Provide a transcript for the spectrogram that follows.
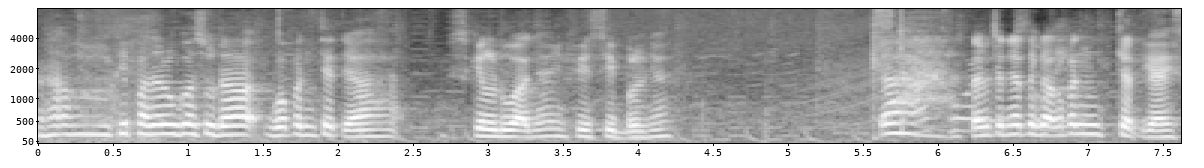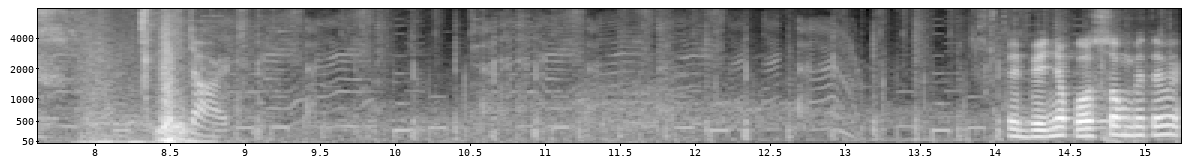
Kena ulti padahal gua sudah gua pencet ya skill 2-nya invisible-nya. Ya, tapi ternyata nggak kepencet, guys. Start. Eh, B-nya kosong BTW.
